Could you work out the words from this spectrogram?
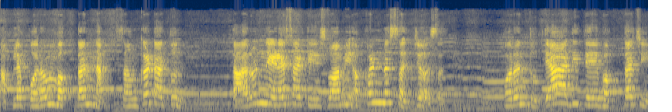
आपल्या परम भक्तांना संकटातून तारून नेण्यासाठी स्वामी अखंड सज्ज असत. परंतु त्याआधी ते भक्ताची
